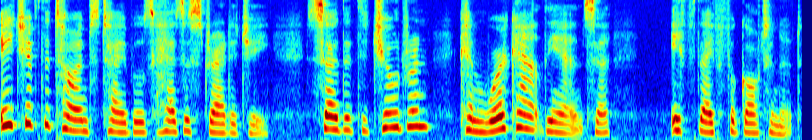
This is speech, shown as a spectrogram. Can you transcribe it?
Each of the times tables has a strategy so that the children can work out the answer if they've forgotten it.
